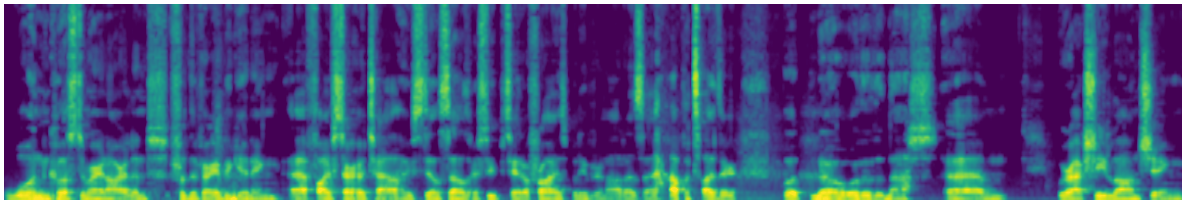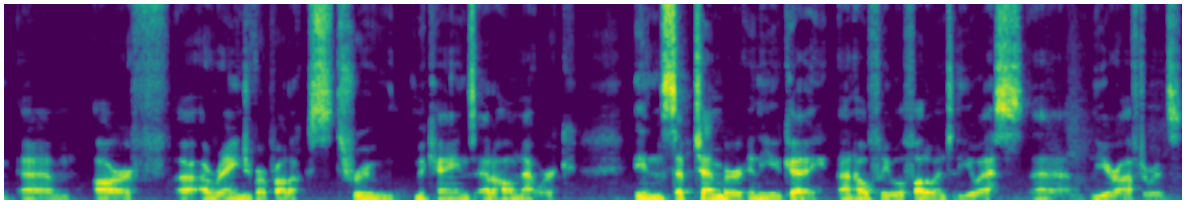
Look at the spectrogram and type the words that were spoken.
one customer in Ireland from the very beginning, a five star hotel, who still sells our sweet potato fries, believe it or not, as an appetizer. But no, other than that, um, we're actually launching um, our uh, a range of our products through McCain's out of home network in September in the UK, and hopefully we'll follow into the US um, the year afterwards.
